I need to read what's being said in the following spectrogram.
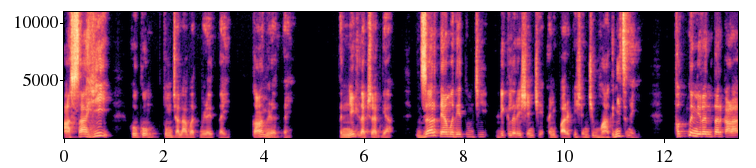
असाही हुकूम तुमच्या लाभात मिळत नाही का मिळत नाही? तर नीट लक्षात घ्या. जर त्यामध्ये तुमची डिक्लरेशनची आणि पार्टिशनची मागणीच नाही फक्त निरंतर काळात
